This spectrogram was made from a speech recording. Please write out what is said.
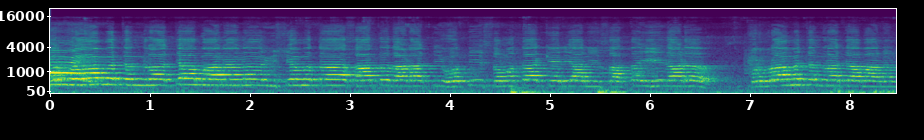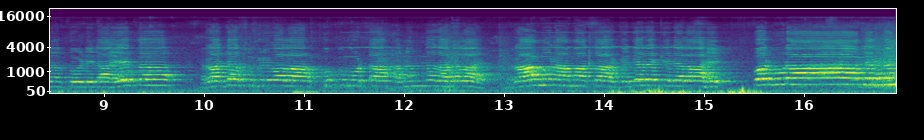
परशुरामचंद्राच्या बाणानं विषमता सात झाडाची होती समता केली आणि सातही झाड परशुरामचंद्राच्या बाणानं तोडलेली आहेत राजा सुग्रीवाला खूप मोठा आनंद झालेला आहे. राम नामाचा गजर केलेला आहे. परशुरामचंद्र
